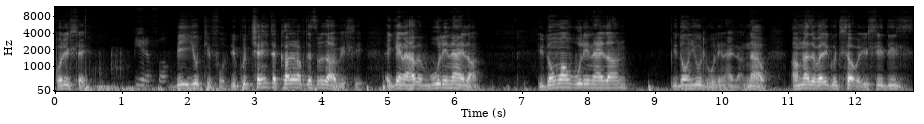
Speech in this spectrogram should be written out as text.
What do you say? Beautiful. Beautiful. You could change the color of the thread, obviously. Again, I have a woolly nylon. You don't want woolly nylon, you don't use woolly nylon. Now, I'm not a very good sewer. You see these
